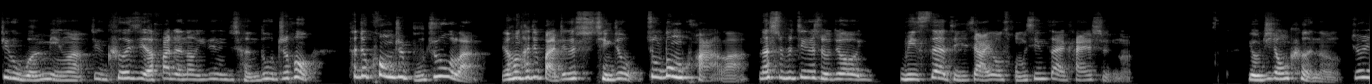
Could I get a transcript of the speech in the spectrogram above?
这个文明啊，这个科技啊发展到一定程度之后，他就控制不住了，然后他就把这个事情就就弄垮了。那是不是这个时候就？reset 一下，又重新再开始呢？有这种可能，就是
